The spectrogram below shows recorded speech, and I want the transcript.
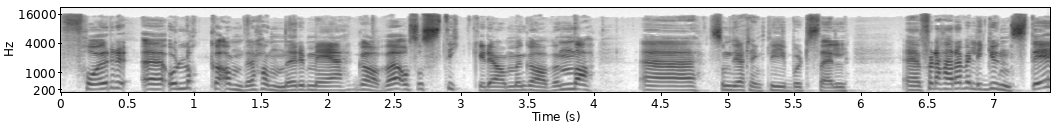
for å lokke andre hanner med gave, og så stikker de av med gaven da, som de har tenkt å gi bort selv. For det her er veldig gunstig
